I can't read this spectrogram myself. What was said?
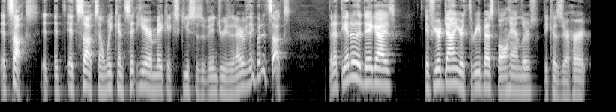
It sucks. It, it, it sucks. And we can sit here and make excuses of injuries and everything, but it sucks. But at the end of the day, guys, if you're down your three best ball handlers because they're hurt,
